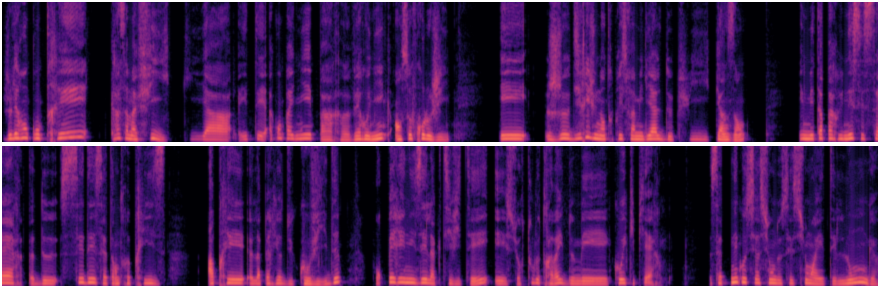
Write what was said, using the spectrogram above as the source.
Je l'ai rencontré grâce à ma fille qui a été accompagnée par euh, Véronique en sophrologie. Et je dirige une entreprise familiale depuis 15 ans. Il m'est apparu nécessaire de céder cette entreprise après la période du Covid pour pérenniser l'activité et surtout le travail de mes coéquipières. Cette négociation de cession a été longue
